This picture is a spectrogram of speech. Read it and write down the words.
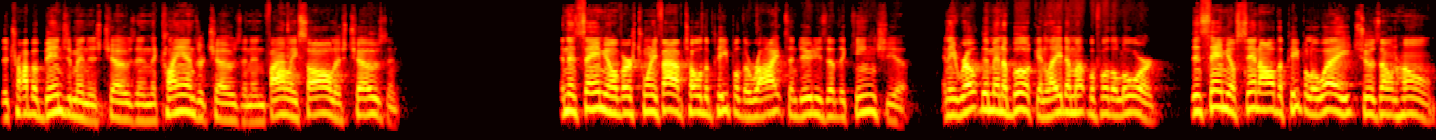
the tribe of Benjamin is chosen, the clans are chosen, and finally Saul is chosen. And then Samuel, verse 25, told the people the rights and duties of the kingship. And he wrote them in a book and laid them up before the Lord. Then Samuel sent all the people away, each to his own home.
